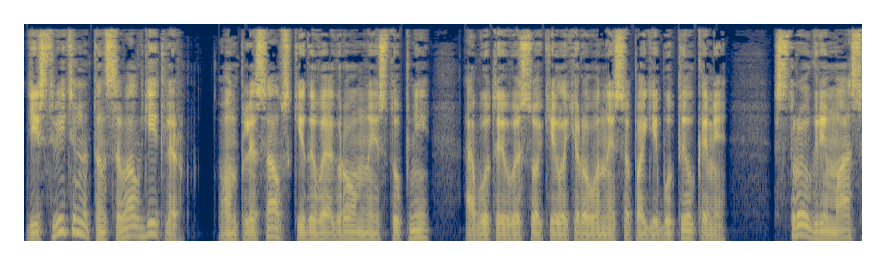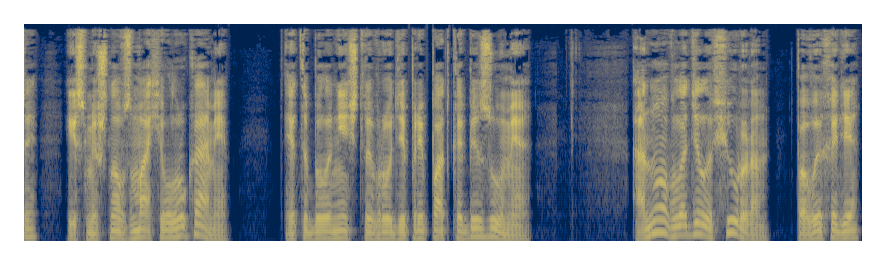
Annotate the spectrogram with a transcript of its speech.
действительно танцевал Гитлер. Он плясал, вскидывая огромные ступни, обутые в высокие лакированные сапоги бутылками, строил гримасы и смешно взмахивал руками. Это было нечто вроде припадка безумия. Оно овладело фюрером по выходе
